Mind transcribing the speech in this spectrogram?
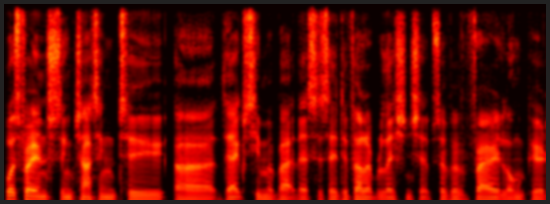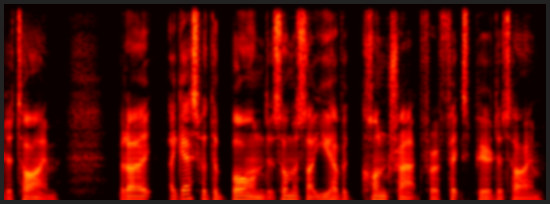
What's very interesting chatting to uh, the equity team about this is they develop relationships over a very long period of time. But I, I guess with the bond, it's almost like you have a contract for a fixed period of time.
